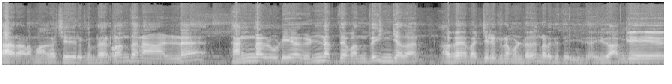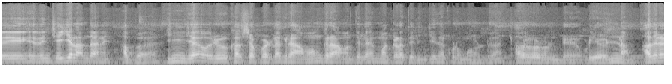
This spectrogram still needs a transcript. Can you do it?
தாராளமாக செய்திருக்கின்றார். பிறந்த நாளில் தங்களுடைய எண்ணத்தை வந்து இங்கே தான் அவ வச்சிருக்கணும்ன்றது எங்களுக்கு தெரியுது. இது அங்கே எதுவும் செய்யலாம் தானே. அப்போ இங்கே ஒரு கஷ்டப்பட்ட கிராமம் கிராமத்தில் மக்களை தெரிஞ்சு இந்த குடும்பம் உண்டு. அவர்களுடைய எண்ணம். அதில்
